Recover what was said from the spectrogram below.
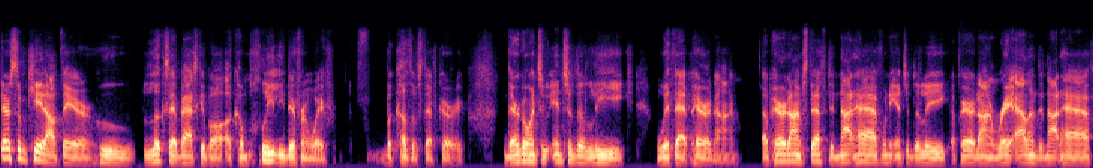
there's some kid out there who looks at basketball a completely different way for, because of Steph Curry. They're going to enter the league with that paradigm a paradigm Steph did not have when he entered the league, a paradigm Ray Allen did not have,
